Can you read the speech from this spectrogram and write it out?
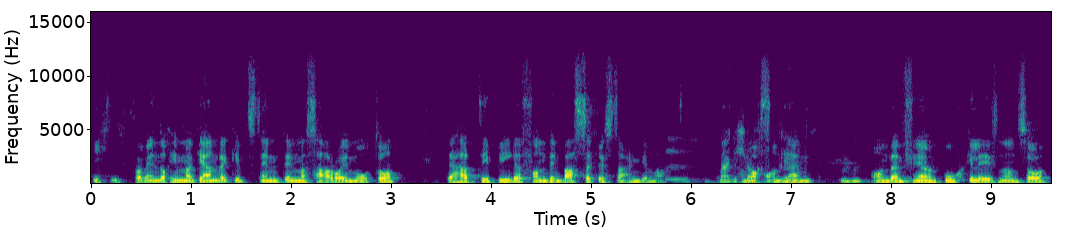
Ich, ich verwende auch immer gern, da gibt es den, den Masaru Emoto, der hat die Bilder von den Wasserkristallen gemacht. Mhm. Mag ich auch. auch online, mhm. online ich ein Buch gelesen und so.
